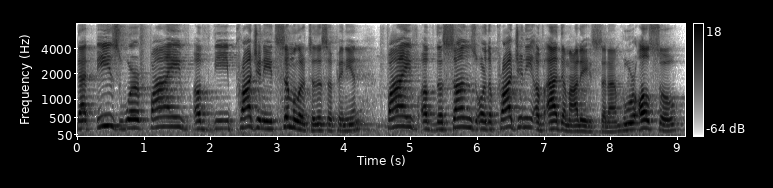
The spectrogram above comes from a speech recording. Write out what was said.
that these were five of the progeny, it's similar to this opinion, five of the sons or the progeny of Adam alayhi who were also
